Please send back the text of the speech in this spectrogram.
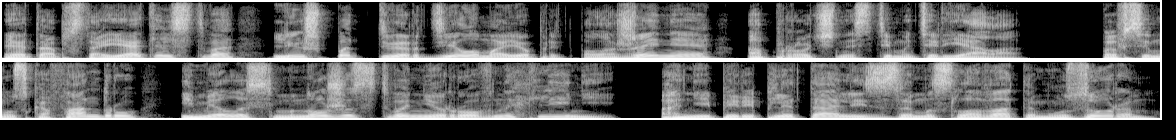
Это обстоятельство лишь подтвердило мое предположение о прочности материала. По всему скафандру имелось множество неровных линий. Они переплетались замысловатым узором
